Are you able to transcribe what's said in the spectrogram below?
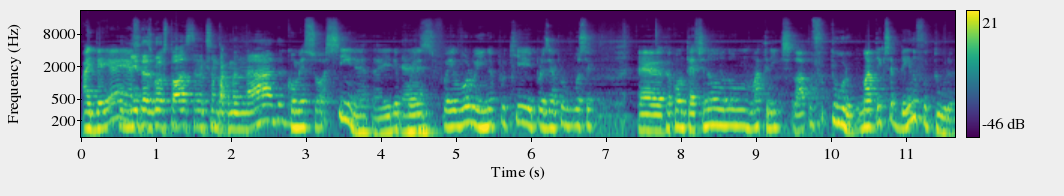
A ideia é essa. comidas gostosas, sendo que você não tá comendo nada. começou assim, né? Daí depois foi evoluindo porque, por exemplo, você é, o que acontece no, no Matrix lá pro futuro. O Matrix é bem no futuro,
